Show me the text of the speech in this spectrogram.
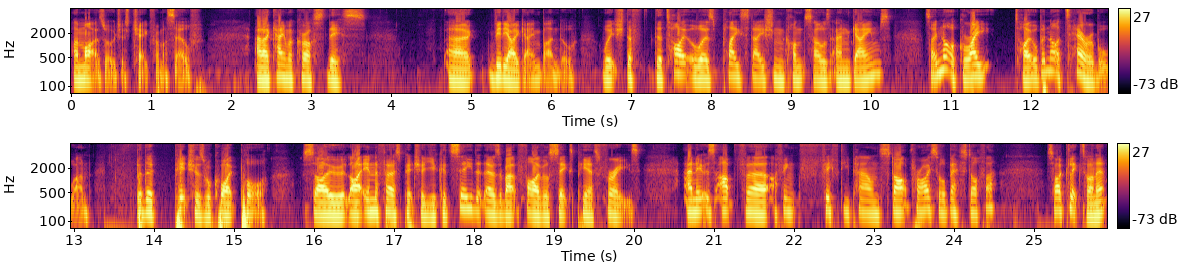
I might as well just check for myself. And I came across this uh, video game bundle, which the the title was PlayStation consoles and games. So not a great title, but not a terrible one. But the pictures were quite poor. So, like in the first picture, you could see that there was about five or six PS3s, and it was up for I think fifty pound start price or best offer. So I clicked on it.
